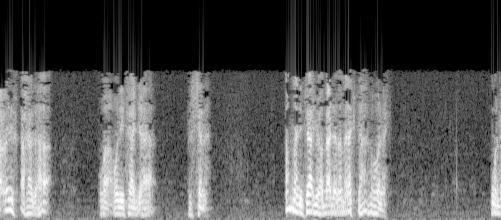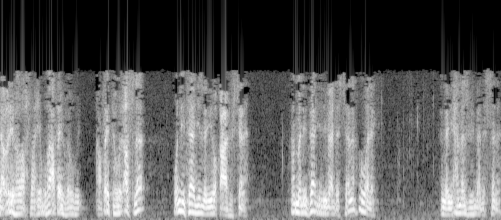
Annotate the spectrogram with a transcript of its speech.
عرف أخذها ونتاجها في السنة. أما نتاجها بعدما ملكتها فهو لك. وإذا عرف صاحبها أعطيته أعطيته الأصل والنتاج الذي وقع في السنة. أما النتاج اللي بعد السنة فهو لك. الذي حملت به بعد السنة.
